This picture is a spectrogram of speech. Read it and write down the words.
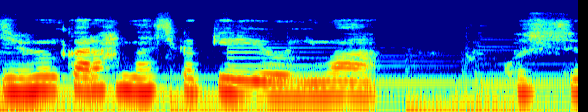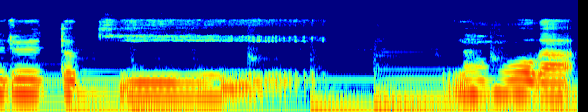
自分から話しかけるようにはこうする時の方が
